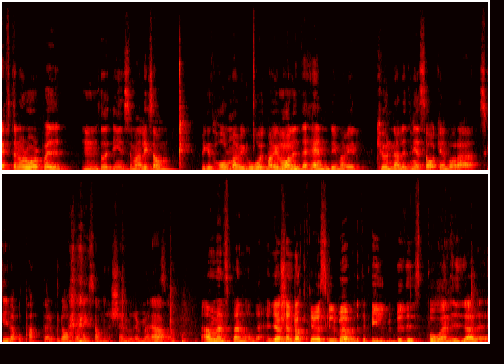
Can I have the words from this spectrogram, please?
efter några år på i Mm. så inser man liksom vilket håll man vill gå. Man vill vara Mm. lite händig, man vill kunna lite mer saker än bara skriva på papper och på datorn liksom. Jag känner det med Ja. alltså. Ja men spännande. Jag kände dock att jag skulle behöva lite bildbevis på en IR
